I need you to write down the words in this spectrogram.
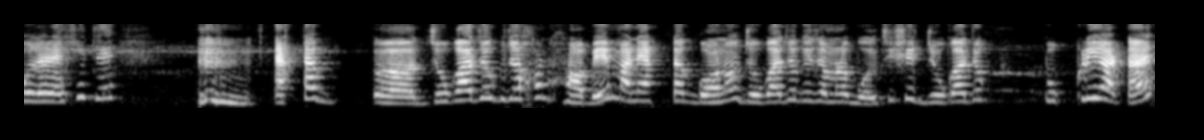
বলে রাখি যে, একটা যোগাযোগ যখন হবে মানে একটা গণযোগাযোগ যে আমরা বলছি, সেই যোগাযোগ প্রক্রিয়াটায়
